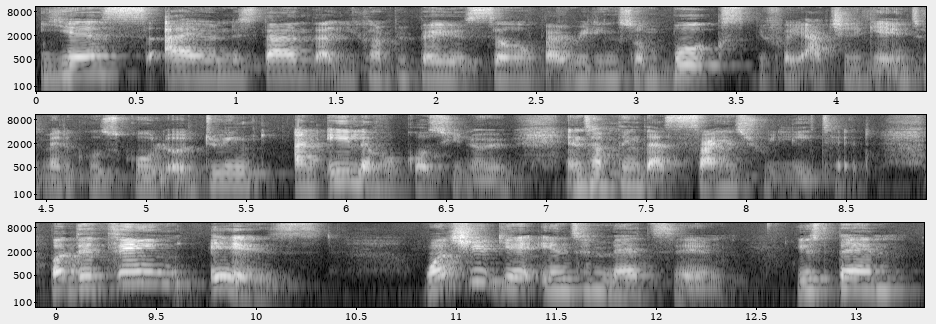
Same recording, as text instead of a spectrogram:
yes, I understand that you can prepare yourself by reading some books before you actually get into medical school or doing an A level course, you know, in something that's science related. But the thing is, once you get into medicine, you spend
